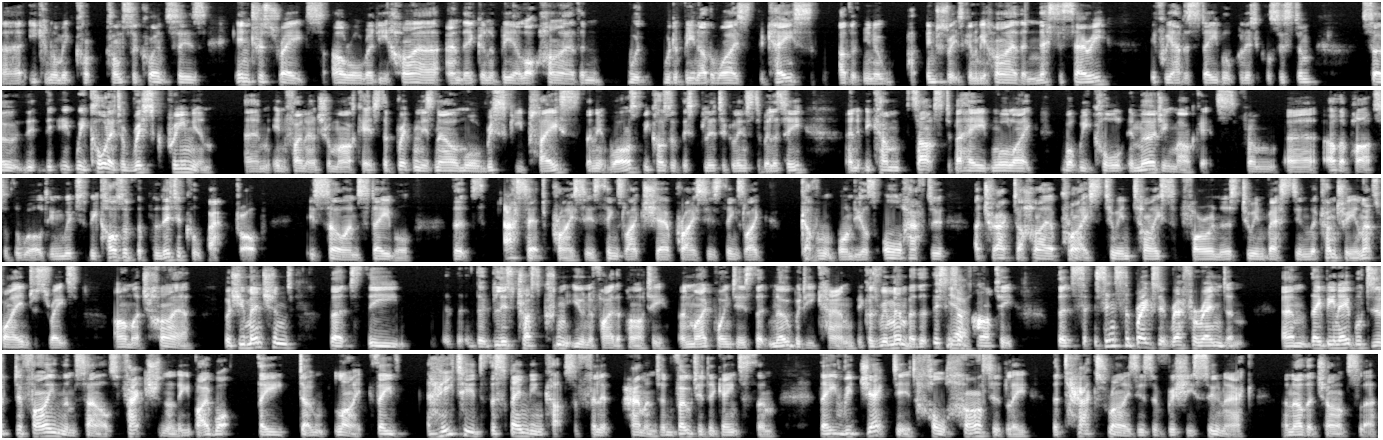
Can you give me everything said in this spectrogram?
uh, economic co- consequences. Interest rates are already higher and they're going to be a lot higher than would, would have been otherwise the case. Other, you know, interest rates are going to be higher than necessary if we had a stable political system. So the, the, we call it a risk premium um, in financial markets. That Britain is now a more risky place than it was because of this political instability, and it becomes starts to behave more like what we call emerging markets from uh, other parts of the world, in which because of the political backdrop is so unstable that asset prices, things like share prices, things like government bond yields, all have to attract a higher price to entice foreigners to invest in the country, and that's why interest rates are much higher. But you mentioned that the that Liz Truss couldn't unify the party. And my point is that nobody can, because remember that this is yes. a party that s- since the Brexit referendum, um, they've been able to define themselves factionally by what they don't like. They've hated the spending cuts of Philip Hammond and voted against them. They rejected wholeheartedly the tax rises of Rishi Sunak, another chancellor.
